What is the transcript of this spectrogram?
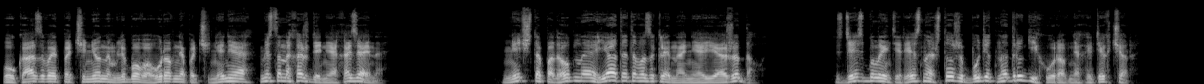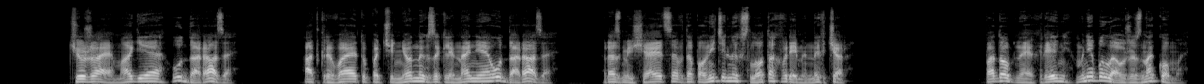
Указывает подчиненным любого уровня подчинения местонахождение хозяина. Нечто подобное я от этого заклинания и ожидал. Здесь было интересно, что же будет на других уровнях этих чар. Чужая магия Удараза. Открывает у подчиненных заклинание Удараза. Размещается в дополнительных слотах временных чар. Подобная хрень мне была уже знакома.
